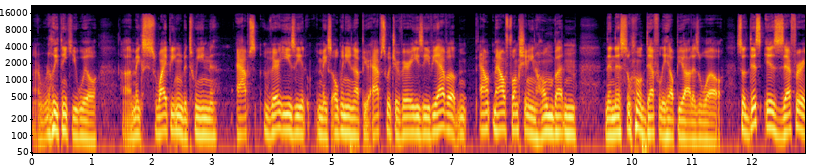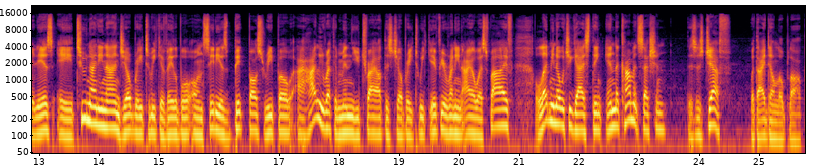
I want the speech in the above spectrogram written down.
I really think you will. Uh, makes swiping between apps very easy. It makes opening up your app switcher very easy. If you have a malfunctioning home button, then this will definitely help you out as well. So this is Zephyr. It is a $2.99 jailbreak tweak available on Cydia's Big Boss repo. I highly recommend you try out this jailbreak tweak if you're running iOS 5. Let me know what you guys think in the comment section. This is Jeff with iDownload Blog.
